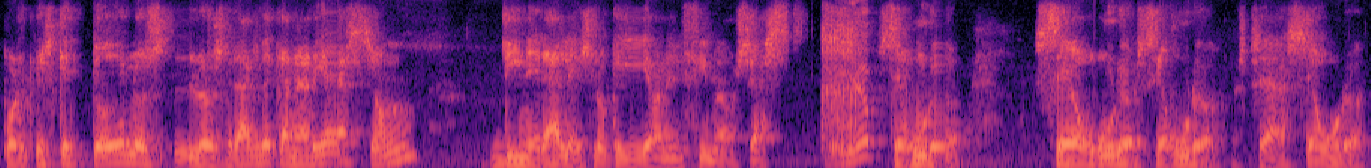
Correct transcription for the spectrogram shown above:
porque es que todos los, los drags de Canarias son dinerales lo que llevan encima. O sea, Yep. seguro, seguro, seguro, o sea, seguro.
